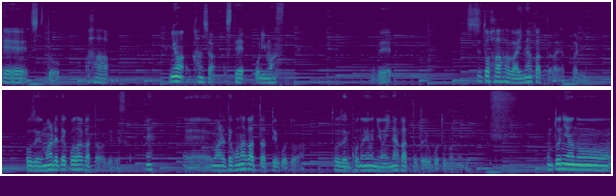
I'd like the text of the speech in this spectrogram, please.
えー、父と母には感謝しております。で父と母がいなかったらやっぱり当然生まれてこなかったわけですからね、えー、生まれてこなかったっていうことは当然この世にはいなかったということなので本当にあの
